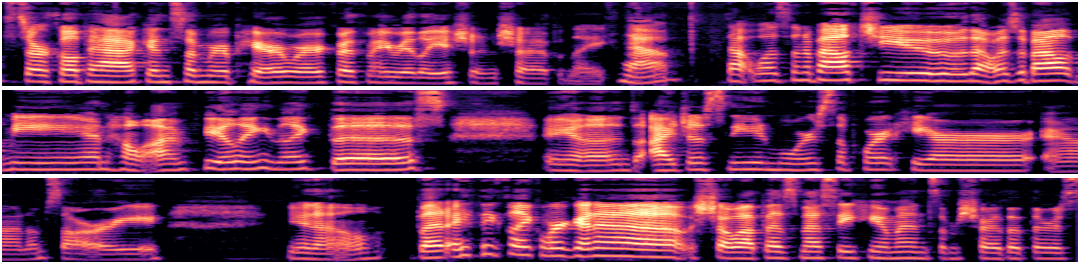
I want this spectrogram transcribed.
circle back and some repair work with my relationship. And like, yeah, that wasn't about you. That was about me and how I'm feeling like this. And I just need more support here. And I'm sorry, you know. But I think like we're gonna show up as messy humans. I'm sure that there's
